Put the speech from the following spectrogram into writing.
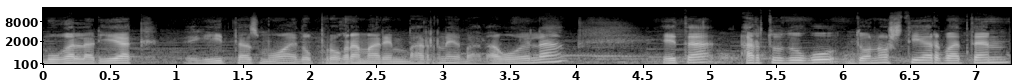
mugalariak egitasmoa edo programaren barne badagoela, eta hartu dugu donostiar baten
